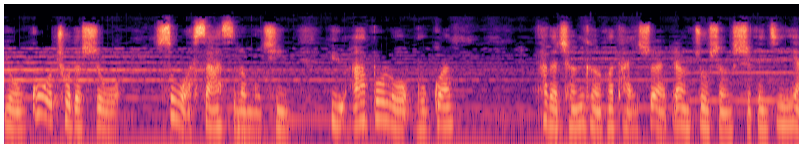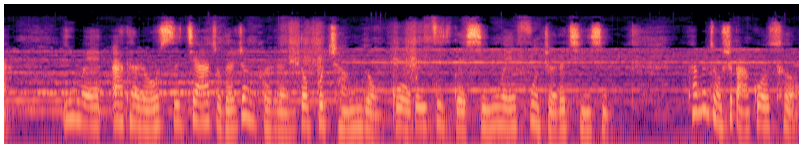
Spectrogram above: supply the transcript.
有过错的是我，是我杀死了母亲。”与阿波罗无关。他的诚恳和坦率让诸神十分惊讶，因为阿特柔斯家族的任何人都不曾有过为自己的行为负责的情形。他们总是把过错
